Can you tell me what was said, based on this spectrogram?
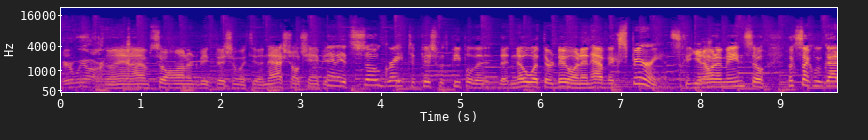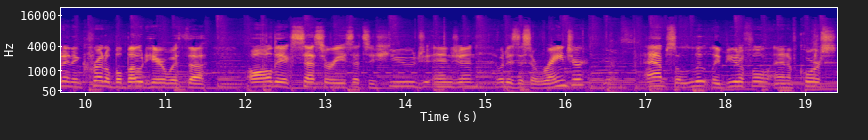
here we are. Man, I'm so honored to be fishing with you, a national champion. And it's so great to fish with people that, that know what they're doing and have experience. You know what I mean? So looks like we've got an incredible boat here with uh, all the accessories. That's a huge engine. What is this, a Ranger? Yes. Absolutely beautiful. And of course,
